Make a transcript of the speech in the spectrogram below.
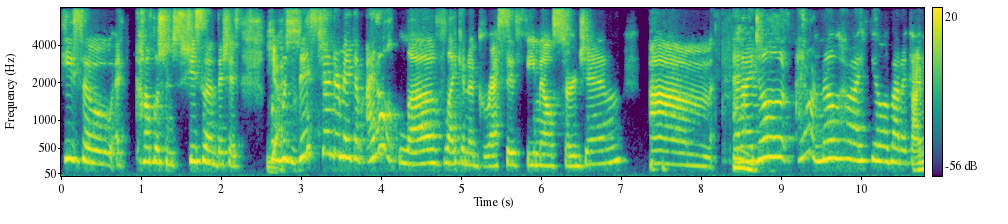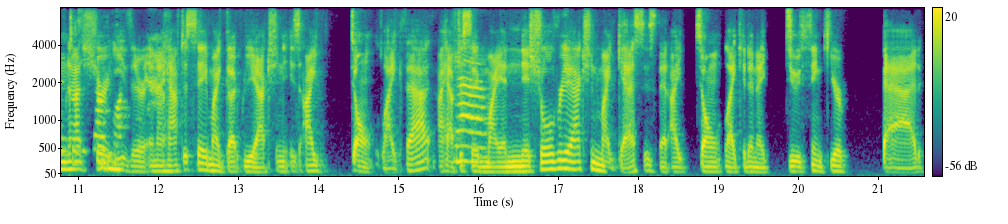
he's so accomplished and she's so ambitious. But yes. with this gender makeup, I don't love like an aggressive female surgeon. Um, and I don't, I don't know how I feel about a guy. I'm not sure either. And I have to say, my gut reaction is I don't like that. I have to say, my initial reaction, my guess is that I don't like it. And I do think you're bad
